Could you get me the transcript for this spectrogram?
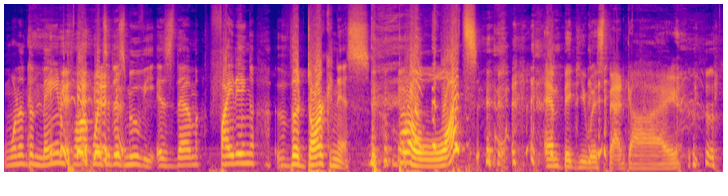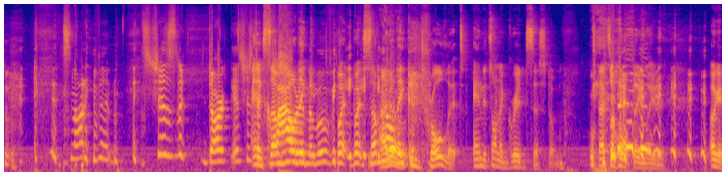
One of the main plot points of this movie is them fighting the darkness. Bro, what? Ambiguous bad guy. It's not even. It's just a dark. It's just a and somehow cloud in the movie. But but somehow they control it, and it's on a grid system. That's a whole thing later. Okay,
